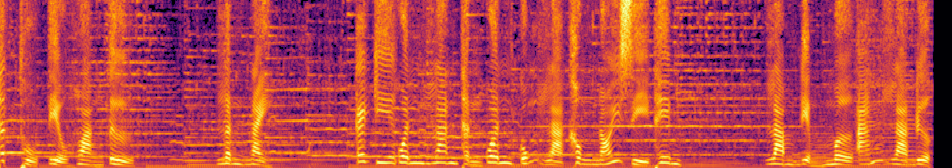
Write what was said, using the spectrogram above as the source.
thất thủ tiểu hoàng tử. Lần này, Cái kia quân lan thần quân cũng là không nói gì thêm. Làm điểm mờ án là được.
